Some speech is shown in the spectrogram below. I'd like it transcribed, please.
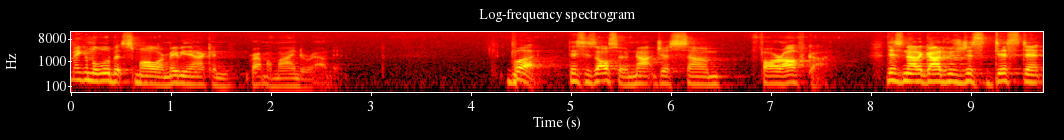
make him a little bit smaller. Maybe then I can wrap my mind around it. But this is also not just some far off God. This is not a God who's just distant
